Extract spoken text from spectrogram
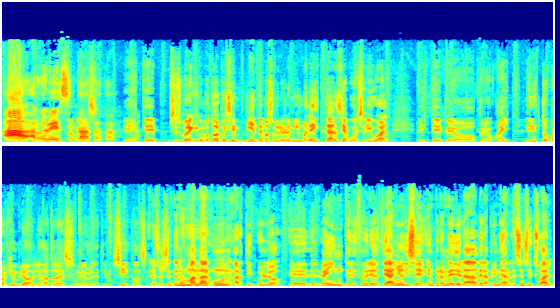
Ah, No, al revés. al Ta, revés. ta, ta. Bien. Este, se supone que como todos los países mienten más o menos lo mismo, la distancia puede ser igual, este, pero, pero hay en esto, por ejemplo, los datos a veces son medio relativos. Sí, Gonzalo. Los oyentes nos mandan un artículo eh, del 20 de febrero de este año. Dice, en promedio la edad de la primera relación sexual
